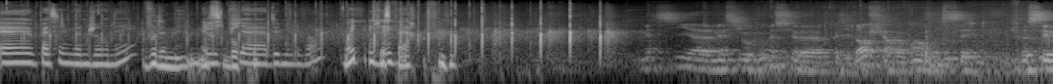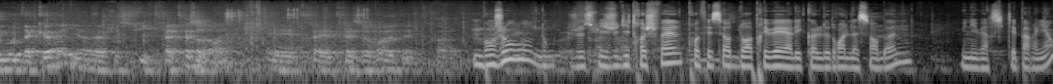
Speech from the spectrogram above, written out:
Euh, passez une bonne journée. Vous de même. Merci Et beaucoup. puis à 2020. Oui, j'espère. merci, euh, merci beaucoup, Monsieur le Président. Je suis vraiment de ces mots d'accueil. Euh, je suis très, très et très, très heureux d'être. Euh, Bonjour, donc, je suis Judith Rochefeld, professeure de droit privé à l'école de droit de la Sorbonne, Université Paris 1.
